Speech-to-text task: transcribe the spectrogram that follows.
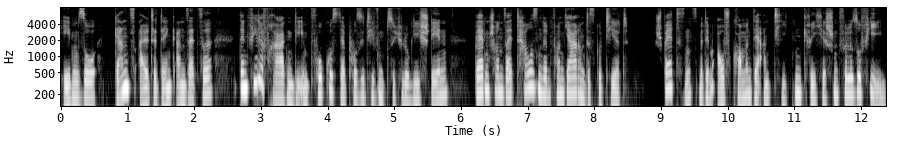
Ebenso ganz alte Denkansätze, denn viele Fragen, die im Fokus der positiven Psychologie stehen, werden schon seit Tausenden von Jahren diskutiert, spätestens mit dem Aufkommen der antiken griechischen Philosophie.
